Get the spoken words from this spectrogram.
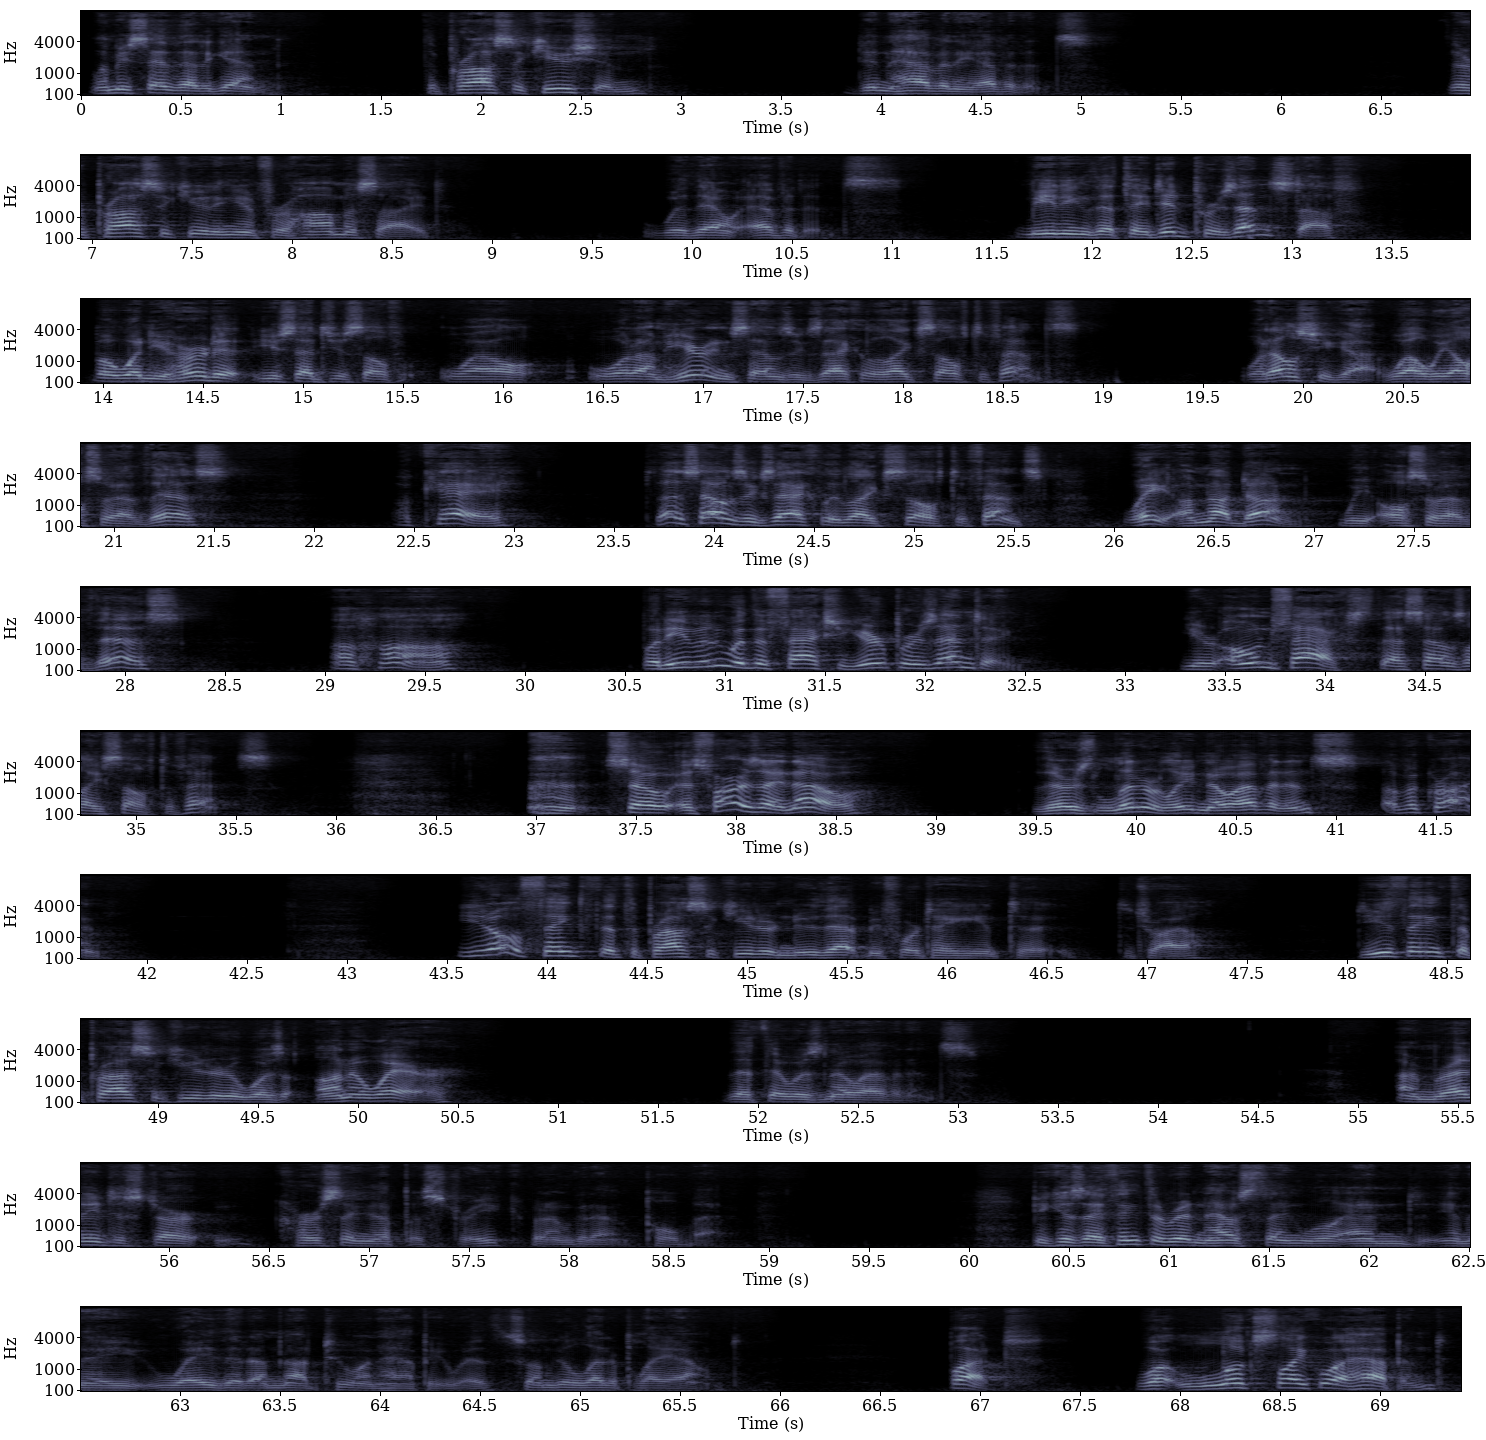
Let me say that again. The prosecution didn't have any evidence. They're prosecuting him for homicide without evidence, meaning that they did present stuff, but when you heard it, you said to yourself, well, what I'm hearing sounds exactly like self defense. What else you got? Well, we also have this. Okay, that sounds exactly like self defense. Wait, I'm not done. We also have this. Uh huh. But even with the facts you're presenting, your own facts, that sounds like self defense. so, as far as I know, there's literally no evidence of a crime. You don't think that the prosecutor knew that before taking it to, to trial? Do you think the prosecutor was unaware that there was no evidence? I'm ready to start cursing up a streak, but I'm going to pull back because I think the Rittenhouse thing will end in a way that I'm not too unhappy with, so I'm going to let it play out. But what looks like what happened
